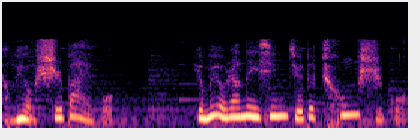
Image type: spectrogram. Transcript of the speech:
有没有失败过？有没有让内心觉得充实过？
